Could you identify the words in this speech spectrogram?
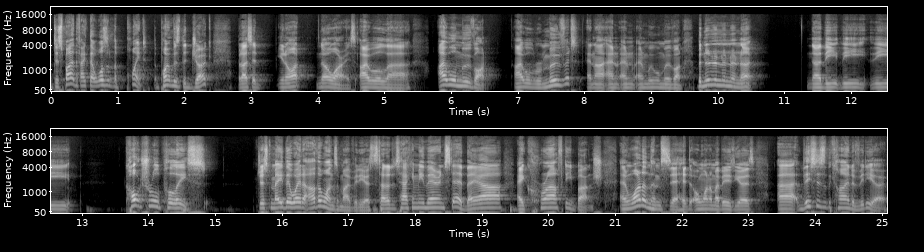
despite the fact that wasn't the point. The point was the joke. But I said, you know what? No worries. I will. Uh, I will move on. I will remove it and I and, and, and we will move on. But no no no no no. No, the the the cultural police just made their way to other ones of my videos and started attacking me there instead. They are a crafty bunch. And one of them said on one of my videos, he goes, uh, This is the kind of video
